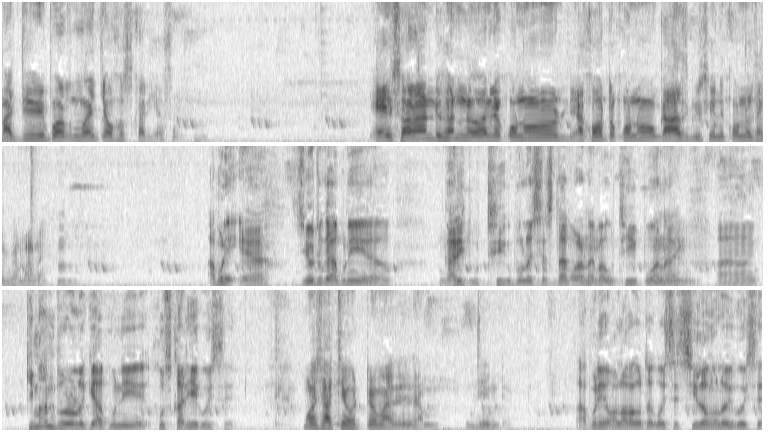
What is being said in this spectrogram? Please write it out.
মাতৃৰ ওপৰত মই এতিয়া খোজকাঢ়ি আছোঁ। এই চৰাণ দুখন নহ'লে কোনো দেশতো কোনো গাছ গছনি কোনো থাকিব নোৱাৰে। আপুনি যিহেতুকে আপুনি গাড়ীত উঠিবলৈ চেষ্টা কৰা নাই বা উঠি পোৱা নাই কিমান দূৰলৈকে আপুনি খোজকাঢ়িয়ে গৈছে? মই ষাঠি সত্তৰ মাইল যাম দিনটো আপুনি অলপ আগতে কৈছে শ্বিলঙলৈ গৈছে।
